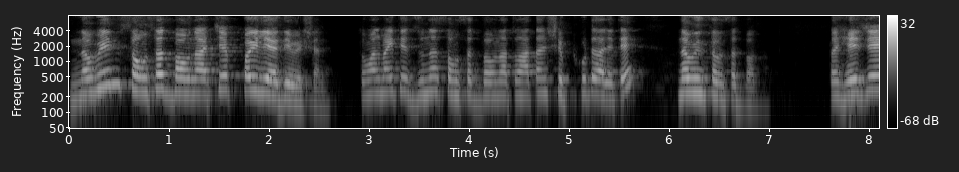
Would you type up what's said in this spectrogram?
नवीन संसद भवनाचे पहिले अधिवेशन. तुम्हाला माहिती आहे जुनं संसद भवनातून आता शिफ्ट कुठे झाले ते? नवीन संसद भवन. तर हे जे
